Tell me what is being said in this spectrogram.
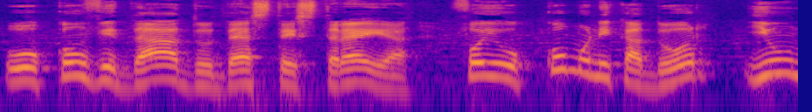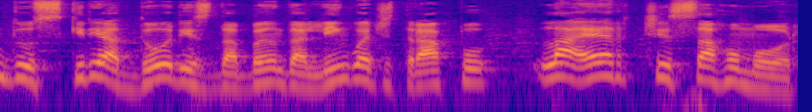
O convidado desta estreia foi o comunicador e um dos criadores da banda Língua de Trapo, Laerte Sarrumor.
